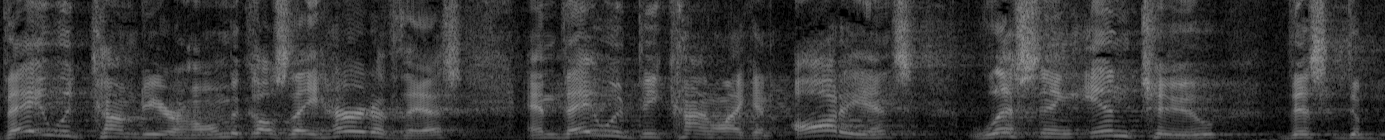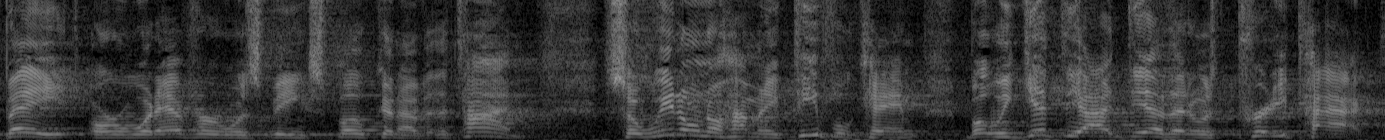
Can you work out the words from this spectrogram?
they would come to your home because they heard of this, and they would be kind of like an audience listening into this debate or whatever was being spoken of at the time. So we don't know how many people came, but we get the idea that it was pretty packed.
